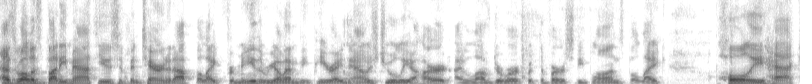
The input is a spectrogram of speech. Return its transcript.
as well as Buddy Matthews have been tearing it up. But like for me, the real MVP right now is Julia Hart. I love to work with Diversity Blondes, but like holy heck,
